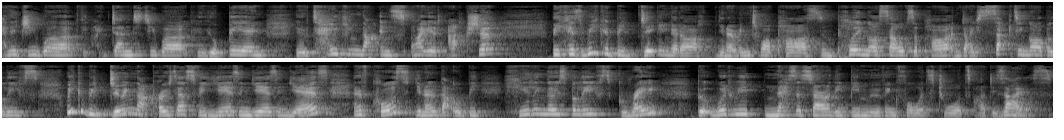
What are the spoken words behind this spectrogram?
energy work, the identity work, who you're being, you know, taking that inspired action because we could be digging at our, you know, into our past and pulling ourselves apart and dissecting our beliefs. We could be doing that process for years and years and years. And of course, you know, that would be healing those beliefs, great. But would we necessarily be moving forwards towards our desires?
